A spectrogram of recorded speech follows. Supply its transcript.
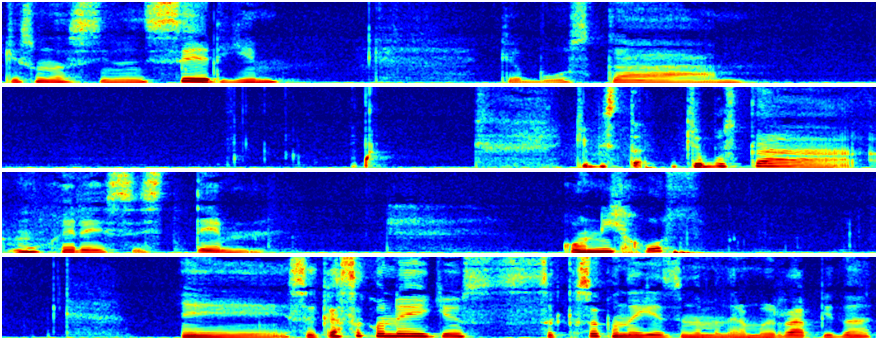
que es un asesino en serie. Que busca. Que busca mujeres este con hijos eh, se casa con ellos, se casa con ellas de una manera muy rápida,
